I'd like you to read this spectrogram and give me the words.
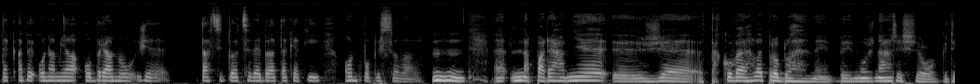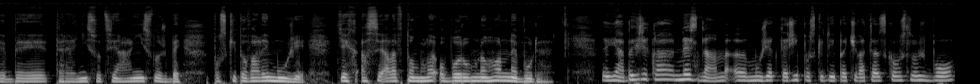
tak aby ona měla obranu, že ta situace nebyla tak, jak ji on popisoval. Mm-hmm. Napadá mě, že takovéhle problémy by možná řešilo, kdyby terénní sociální služby poskytovali muži. Těch asi ale v tomhle oboru mnoho nebude. Já bych řekla, neznám muže, kteří poskytují pečovatelskou službu,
